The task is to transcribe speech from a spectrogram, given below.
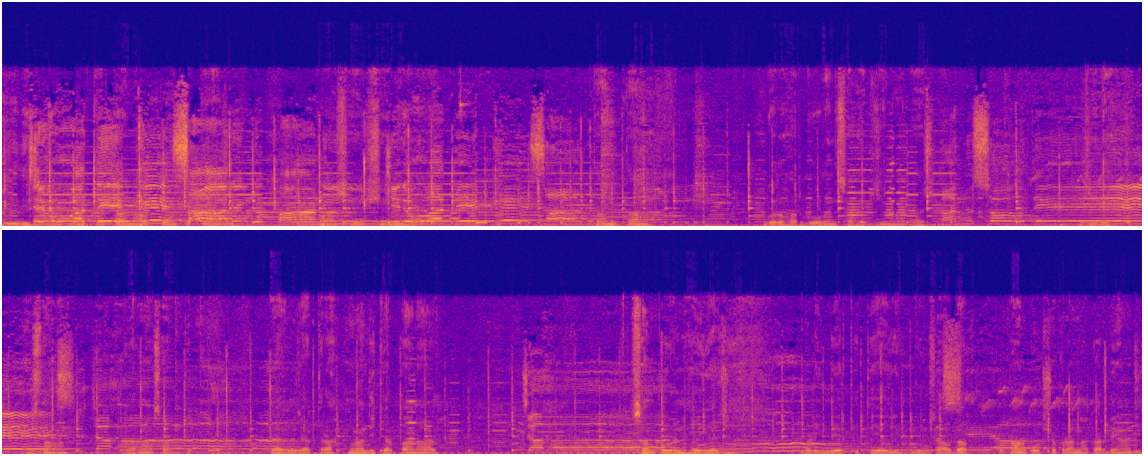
ਜੀ ਦੀ ਜਿਰਹੁਆ ਕਿਰਪਾ ਨਾਲ ਦੇਖੇ। ਸਾਰੰਗ ਪਾਣੀ। ਜਿਰਹੁਆ ਦੇਖੇ ਸਾਰੰਗ ਧੰਨ ਧੰਨ ਗੁਰੂ ਹਰਗੋਬਿੰਦ ਸਾਹਿਬ ਜੀ ਮਹਾਰਾਜ। ਜੀ ਦੇ ਸਥਾਨ ਸਾਹਿਬ ਤੱਕ ਪੈਦਲ ਯਾਤਰਾ ਉਹਨਾਂ ਦੀ ਕਿਰਪਾ ਨਾਲ ਸੰਪੂਰਨ ਹੋਈ ਹੈ ਜੀ। ਬੜੀ ਮਿਹਰ ਕੀਤੀ ਹੈ ਜੀ। ਗੁਰੂ ਸਾਹਿਬ ਦਾ ਪਠਾਨਕੋਟ ਸ਼ੁਕਰਾਨਾ ਕਰਦੇ ਹਾਂ ਜੀ।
